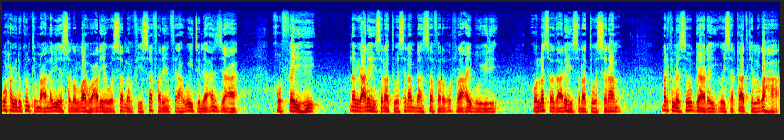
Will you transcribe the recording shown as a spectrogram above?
wuxuu yihi kuntu maca nabiyi salى اllahu calayhi wasalam fii safarin faahweytu lianzica khufayhi nabiga calayhi salaatu wasalaam baan safar u raacay buu yidhi oo la socda calayhi salaatu wasalaam markii la soo gaadhay weyseqaadkii lugaha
